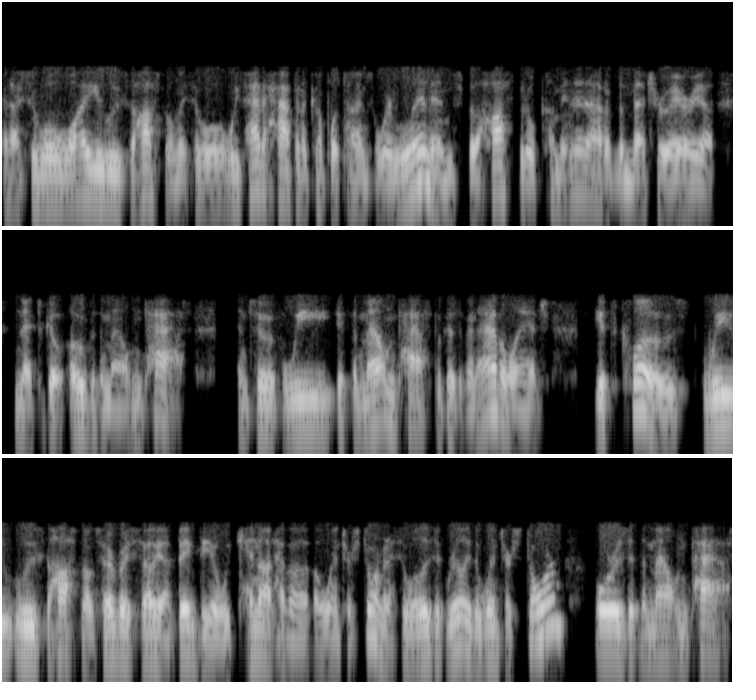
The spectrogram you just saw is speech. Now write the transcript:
And I said, well, why do you lose the hospital? And they said, well, we've had it happen a couple of times where linens for the hospital come in and out of the metro area and they have to go over the mountain pass. And so if we, if the mountain pass because of an avalanche gets closed, we lose the hospital. And so everybody said, oh yeah, big deal. We cannot have a, a winter storm. And I said, well, is it really the winter storm or is it the mountain pass?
